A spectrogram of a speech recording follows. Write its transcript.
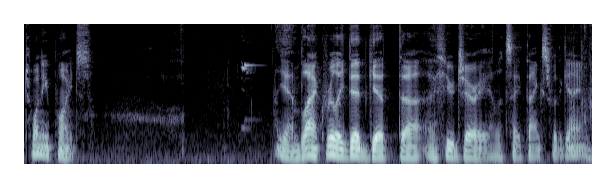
20 points. Yeah, and black really did get uh, a huge area. Let's say thanks for the game.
